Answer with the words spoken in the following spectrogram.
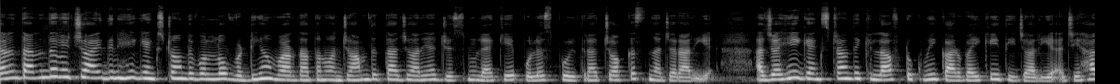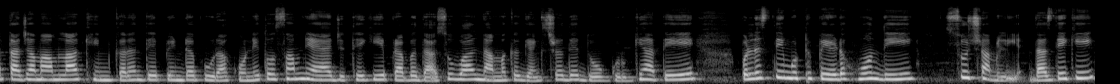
ਤਰਨਤਾਰਨ ਦੇ ਵਿੱਚ ਆਏ ਦਿਨ ਹੀ ਗੈਂਗਸਟਰਾਂ ਦੇ ਵੱਲੋਂ ਵੱਡੀਆਂ ਵਾਰਦਾਤਾਂ ਨੂੰ ਅੰਜਾਮ ਦਿੱਤਾ ਜਾ ਰਿਹਾ ਜਿਸ ਨੂੰ ਲੈ ਕੇ ਪੁਲਿਸ ਪੂਰੀ ਤਰ੍ਹਾਂ ਚੌਕਸ ਨਜ਼ਰ ਆ ਰਹੀ ਹੈ। ਅਜਿਹੀ ਗੈਂਗਸਟਰਾਂ ਦੇ ਖਿਲਾਫ ਟੁਕਵੀਂ ਕਾਰਵਾਈ ਕੀਤੀ ਜਾ ਰਹੀ ਹੈ। ਅਜਿਹਾ ਤਾਜ਼ਾ ਮਾਮਲਾ ਖਿਮਕਰਨ ਦੇ ਪਿੰਡ ਪੂਰਾ ਕੋਨੇ ਤੋਂ ਸਾਹਮਣੇ ਆਇਆ ਜਿੱਥੇ ਕਿ ਪ੍ਰਭ ਦਾਸੂਵਾਲ ਨਾਮਕ ਗੈਂਗਸਟਰ ਦੇ ਦੋ ਗੁਰਗਿਆਂ ਤੇ ਪੁਲਿਸ ਦੀ ਮੁੱਠਭੇੜ ਹੋਣ ਦੀ ਸੂਚਨਾ ਮਿਲੀ ਹੈ। ਦੱਸਦੇ ਕਿ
